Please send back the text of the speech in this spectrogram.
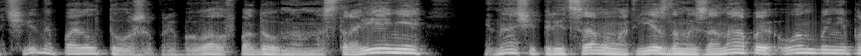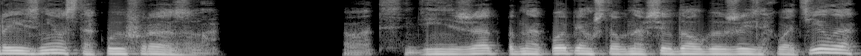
Очевидно, Павел тоже пребывал в подобном настроении — Иначе перед самым отъездом из Анапы он бы не произнес такую фразу. Вот, деньжат поднакопим, чтобы на всю долгую жизнь хватило,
